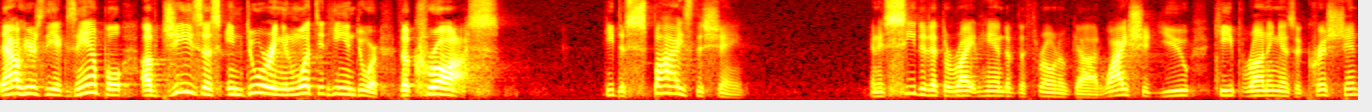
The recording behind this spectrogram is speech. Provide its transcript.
Now here's the example of Jesus enduring. And what did he endure? The cross. He despised the shame and is seated at the right hand of the throne of God. Why should you keep running as a Christian?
